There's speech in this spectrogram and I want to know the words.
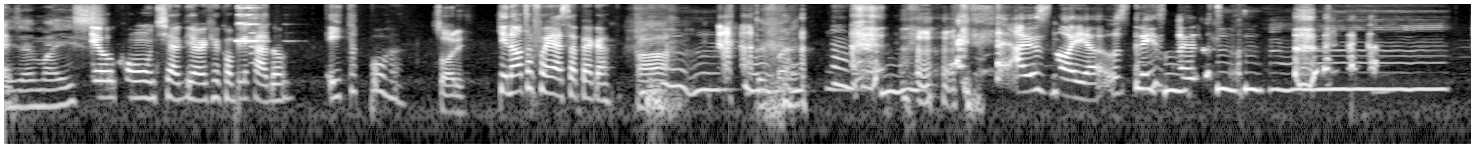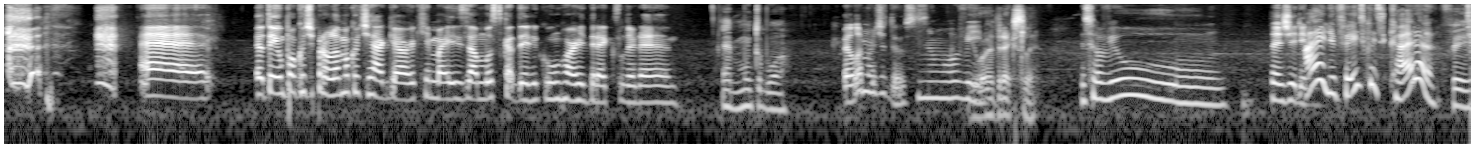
é. mas é mais... Eu com o Thiago York é complicado. Eita porra. Sorry. Que nota foi essa, PH? Ah. Aí os noia, os três noia. É, eu tenho um pouco de problema com o Thiago York, mas a música dele com o Rory Drexler é... É muito boa. Pelo amor de Deus. Não ouvi. E o Drexler. Eu só ouvi o... Tangerina. Ah, ele fez com esse cara? Fez.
